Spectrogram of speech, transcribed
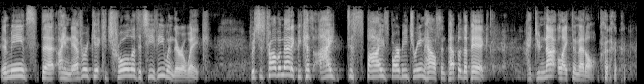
It means that I never get control of the TV when they're awake, which is problematic because I despise Barbie Dreamhouse and Peppa the Pig. I do not like them at all.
